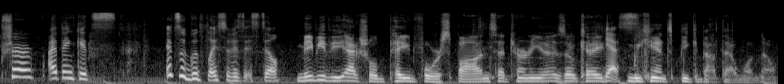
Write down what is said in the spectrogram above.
sure, I think it's it's a good place to visit still. Maybe the actual paid for spa in Saturnia is okay. Yes. We can't speak about that one though.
